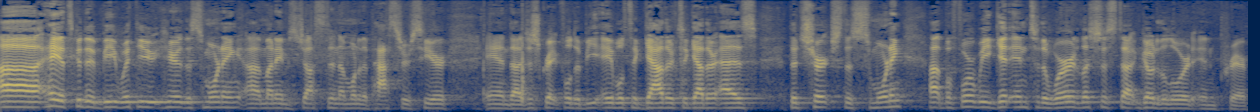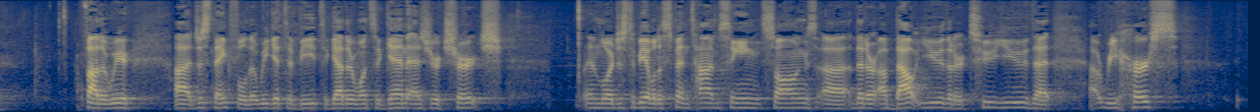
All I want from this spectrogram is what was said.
Uh, hey, it's good to be with you here this morning. Uh, my name is Justin. I'm one of the pastors here, and uh, just grateful to be able to gather together as the church this morning. Uh, before we get into the word, let's just uh, go to the Lord in prayer. Father, we're uh, just thankful that we get to be together once again as your church. And Lord, just to be able to spend time singing songs that are about you, that are to you, that rehearse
